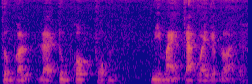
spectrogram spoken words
ตุ้มก็และตุ้มกบผม มีใหม่จักไว้เรียบร้อยแล้ว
